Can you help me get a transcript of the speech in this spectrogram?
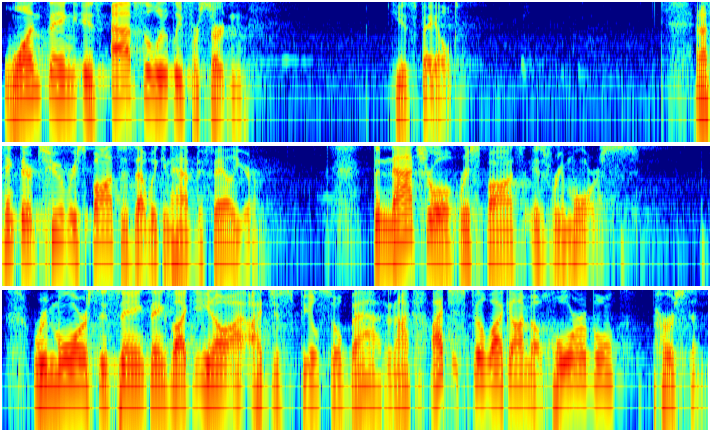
one thing is absolutely for certain he has failed. And I think there are two responses that we can have to failure. The natural response is remorse. Remorse is saying things like, you know, I, I just feel so bad, and I, I just feel like I'm a horrible person.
